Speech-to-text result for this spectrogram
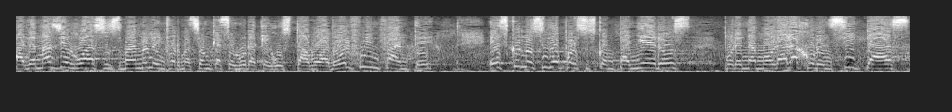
Además llegó a sus manos la información que asegura que Gustavo Adolfo Infante es conocido por sus compañeros por enamorar a jovencitas,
